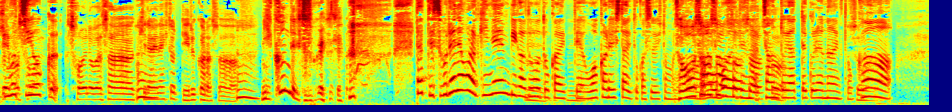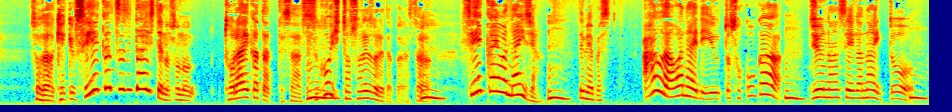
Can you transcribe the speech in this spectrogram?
気持ちよく。そういうのがさ、嫌いな人っているからさ、うん。憎んでる人とかいるじゃん。だってそれでほら記念日がどうとか言ってお別れしたりとかする人もいるそうそうそうそう覚えてない。ちゃんとやってくれないとか。そう、だから結局生活に対してのその捉え方ってさ、すごい人それぞれだからさ、うん。正解はないじゃん。うん。でもやっぱ、合う合わないで言うとそこがうん。柔軟性がないとうん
